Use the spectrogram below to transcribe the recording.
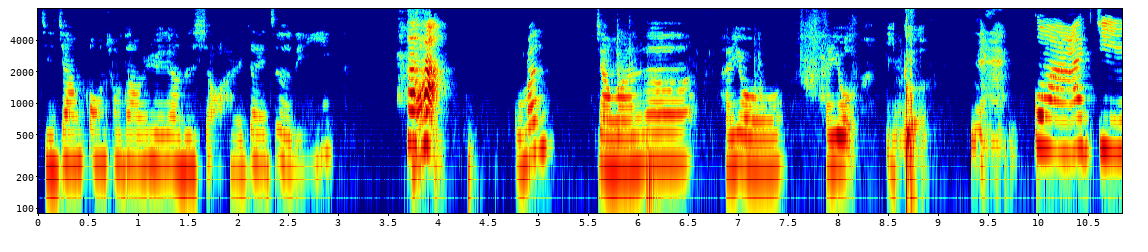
即将碰触到月亮的小孩在这里。好，我们讲完了，还有还有一个南瓜鸡。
